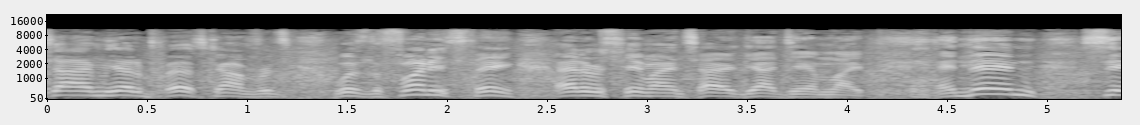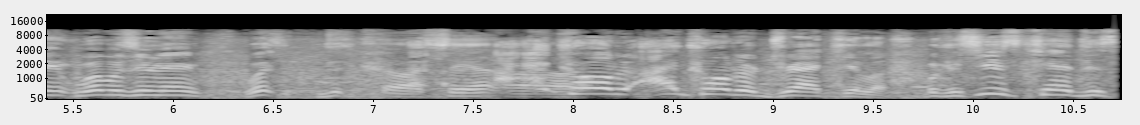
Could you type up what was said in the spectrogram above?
time he had a press conference was the funniest thing I'd ever seen in my entire goddamn life. And then, seeing, what was her name? What? Uh, Sam- I, I uh, called her. I called her Dracula because she just had this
